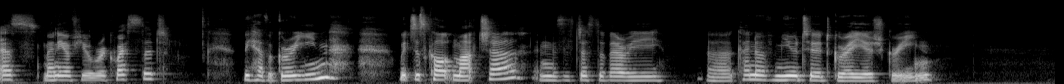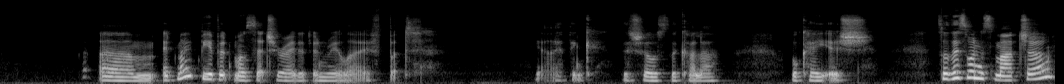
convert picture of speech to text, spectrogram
as many of you requested, we have a green, which is called Matcha. And this is just a very uh, kind of muted grayish green. Um, it might be a bit more saturated in real life, but yeah, I think this shows the color okay-ish. So this one is matcha,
